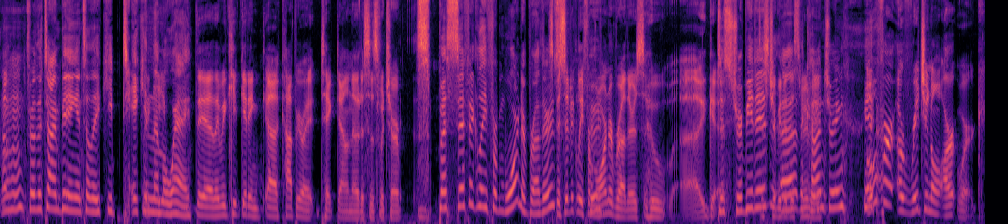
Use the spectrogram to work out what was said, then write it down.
Mhm, For the time being until they keep taking They them keep- away. Yeah, they, we keep getting uh, copyright takedown notices, which are Specifically from Warner Brothers. specifically from Warner Brothers, who uh, g- distributed, distributed uh, The. Conjuring. Yeah. over original artwork.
